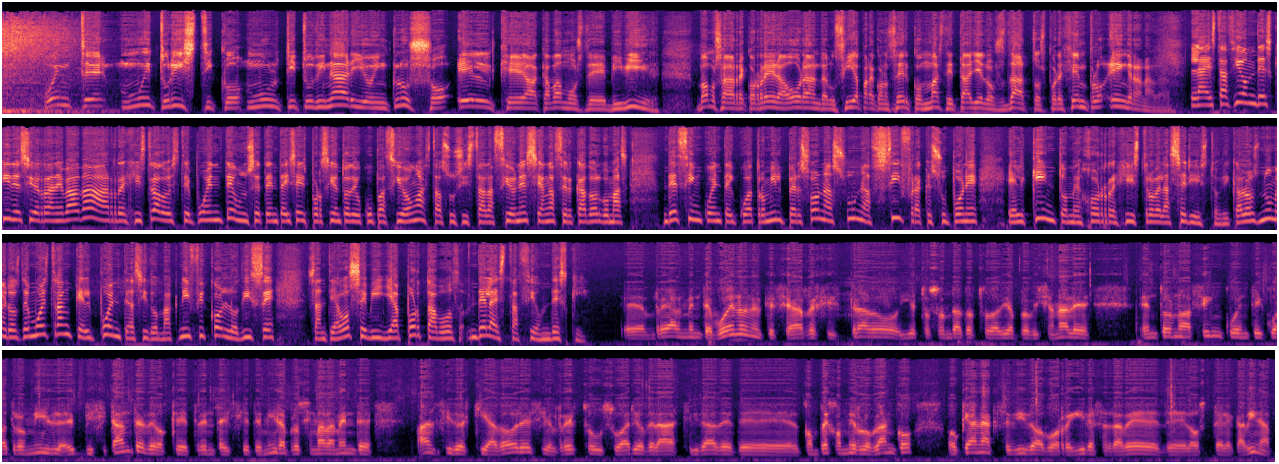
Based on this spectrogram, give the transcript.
Puente muy turístico, multitudinario incluso el que acabamos de vivir. Vamos a recorrer ahora Andalucía para conocer con más detalle los datos, por ejemplo, en Granada. La estación de esquí de Sierra Nevada ha registrado este puente un 76% de ocupación. Hasta sus instalaciones se han acercado algo más de 54.000 personas, una cifra que supone el quinto mejor registro de la serie histórica. Los números demuestran que el puente ha sido magnífico, lo dice Santiago Sevilla, portavoz de la estación de esquí. Eh, realmente bueno en el que se ha registrado, y estos son datos todavía provisionales, en torno a 54.000 visitantes, de los que 37.000 aproximadamente han sido esquiadores y el resto usuarios de las actividades del complejo Mirlo Blanco o que han accedido a Borreguires a través de los telecabinas.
